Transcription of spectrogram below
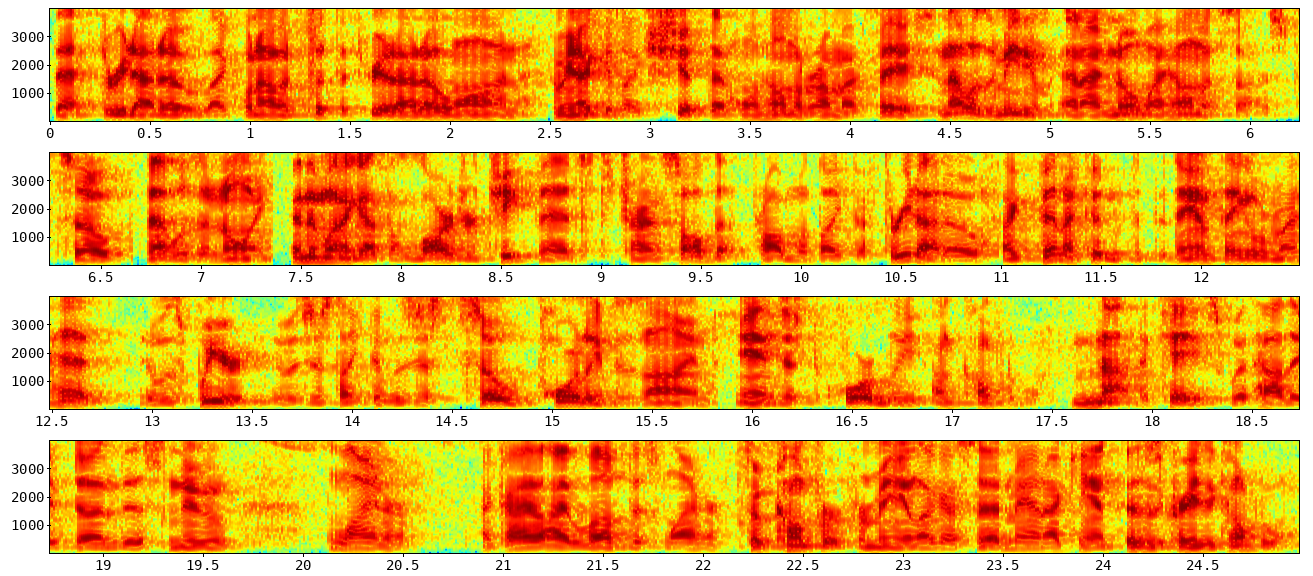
that 3.0. Like when I would put the 3.0 on, I mean, I could like shift that whole helmet around my face, and that was a medium, and I know my helmet size, so that was annoying. And then when I got the larger cheek pads to try and solve that problem with like the 3.0, like then I couldn't fit the damn thing over my head. It was weird. It was just like it was just so poorly designed and just horribly uncomfortable. Not the case with how they've done this new liner. Like I, I love this liner. So comfort for me, like I said, man, I can't. This is crazy comfortable.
